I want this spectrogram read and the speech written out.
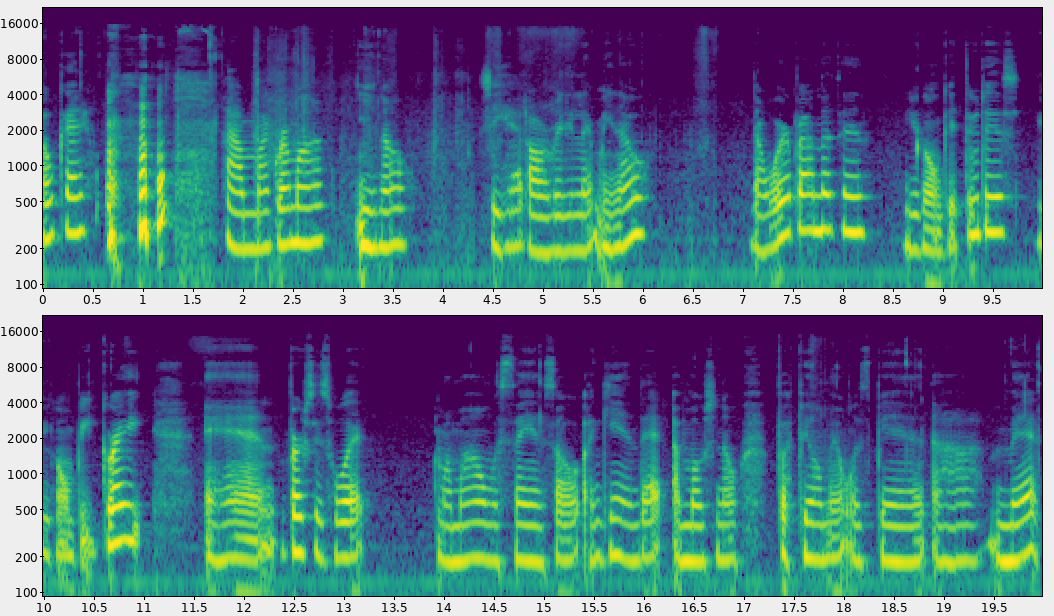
okay. my grandma you know, she had already let me know. Don't worry about nothing. You're going to get through this. You're going to be great. And versus what my mom was saying. So, again, that emotional fulfillment was being uh, met.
